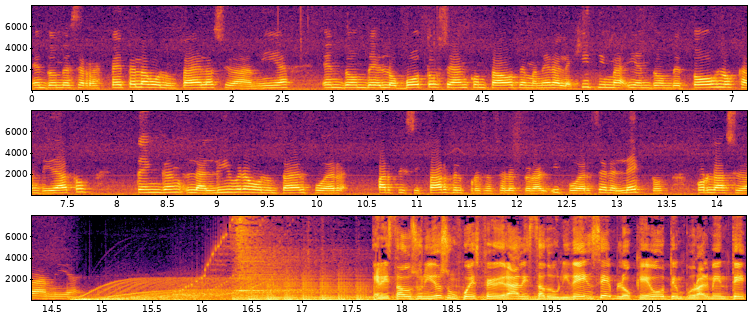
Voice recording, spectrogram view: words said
en donde se respete la voluntad de la ciudadanía, en donde los votos sean contados de manera legítima y en donde todos los candidatos tengan la libre voluntad de poder participar del proceso electoral y poder ser electos por la ciudadanía. En Estados Unidos, un juez federal estadounidense bloqueó temporalmente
